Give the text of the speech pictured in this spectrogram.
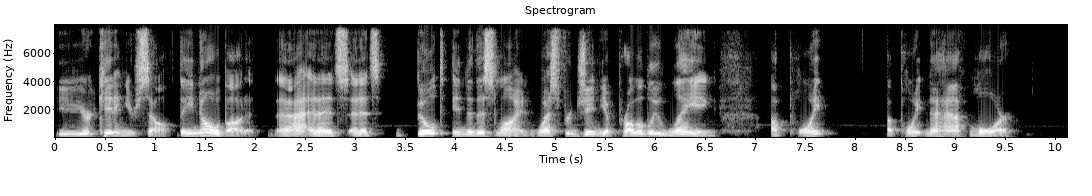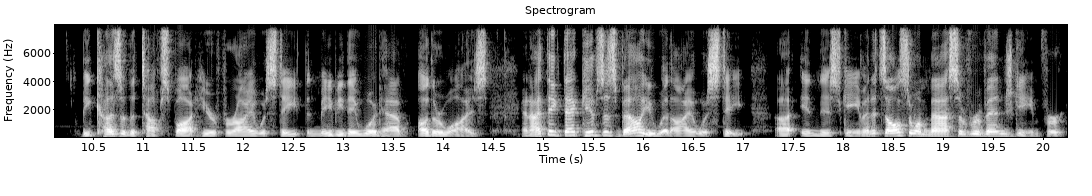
you're kidding yourself. They know about it, and it's and it's built into this line. West Virginia probably laying a point, a point and a half more because of the tough spot here for Iowa State than maybe they would have otherwise. And I think that gives us value with Iowa State uh, in this game. And it's also a massive revenge game for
